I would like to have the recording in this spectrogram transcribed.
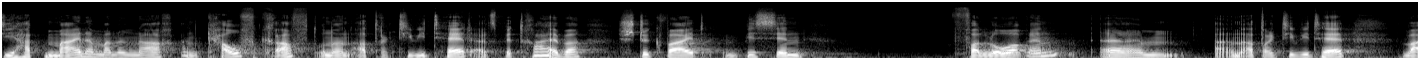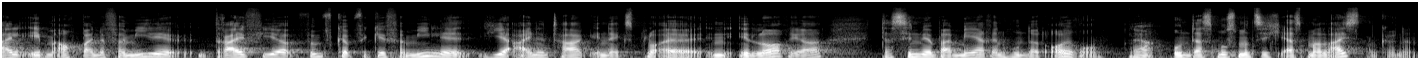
die hat meiner Meinung nach an Kaufkraft und an Attraktivität als Betreiber Stück weit ein bisschen verloren ähm, an Attraktivität weil eben auch bei einer Familie, drei, vier, fünfköpfige Familie, hier einen Tag in, Explo äh, in Eloria, das sind wir bei mehreren hundert Euro. Ja. Und das muss man sich erstmal leisten können.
